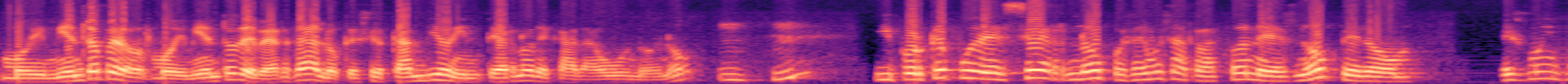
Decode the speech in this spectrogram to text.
Movimiento, pero movimiento de verdad, lo que es el cambio interno de cada uno, ¿no? ¿Y por qué puede ser? No, pues hay muchas razones, ¿no? Pero es muy,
